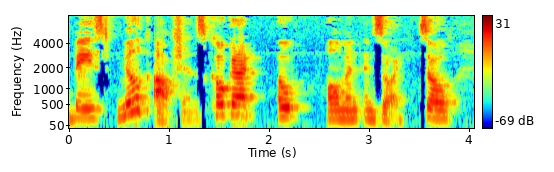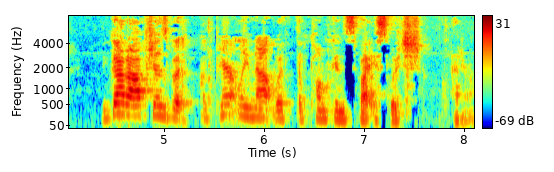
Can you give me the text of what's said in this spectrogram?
based milk options: coconut, oat, almond, and soy. So you've got options, but apparently not with the pumpkin spice, which I don't know.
